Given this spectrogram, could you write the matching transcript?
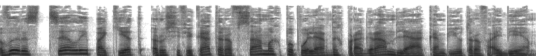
вырос целый пакет русификаторов самых популярных программ для компьютеров IBM.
